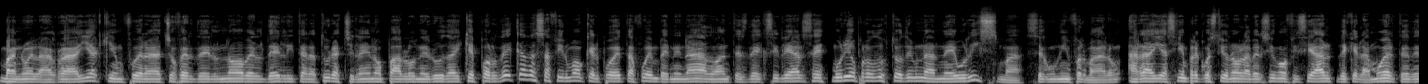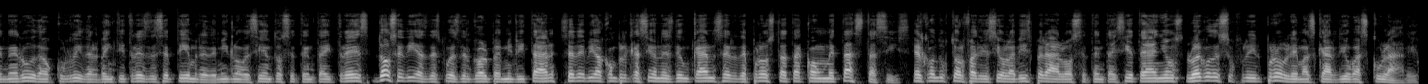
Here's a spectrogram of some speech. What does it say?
Manuel Arraya, quien fuera chofer del Nobel de Literatura chileno Pablo Neruda y que por décadas afirmó que el poeta fue envenenado antes de exiliarse, murió producto de un aneurisma, según informaron. Araya siempre cuestionó la versión oficial de que la muerte de Neruda ocurrida el 23 de septiembre de 1973, 12 días después del golpe militar, se debió a complicaciones de un cáncer de próstata con metástasis. El conductor falleció la víspera a los 77 años luego de sufrir problemas cardiovasculares.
